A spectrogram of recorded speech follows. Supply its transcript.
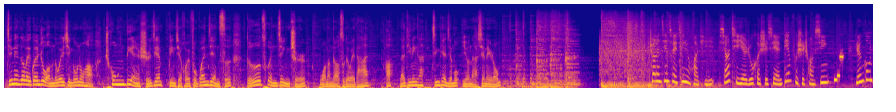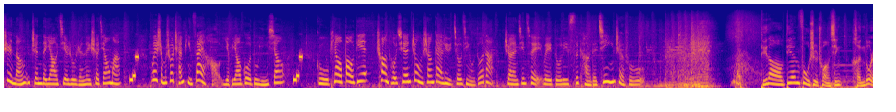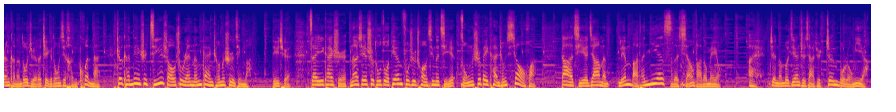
今天各位关注我们的微信公众号“充电时间”，并且回复关键词“得寸进尺”，我们告诉各位答案。好，来听听看今天节目有哪些内容。专栏精粹今日话题：小企业如何实现颠覆式创新？人工智能真的要介入人类社交吗？为什么说产品再好也不要过度营销？股票暴跌，创投圈重伤概率究竟有多大？专栏精粹为独立思考的经营者服务。提到颠覆式创新，很多人可能都觉得这个东西很困难，这肯定是极少数人能干成的事情吧？的确，在一开始，那些试图做颠覆式创新的企业总是被看成笑话，大企业家们连把它捏死的想法都没有。哎，这能够坚持下去真不容易啊！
